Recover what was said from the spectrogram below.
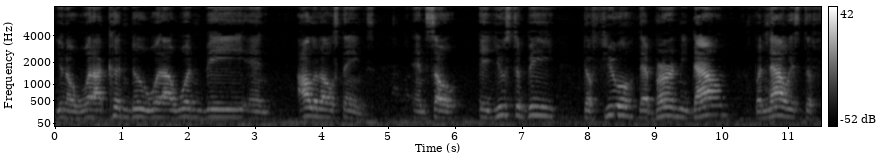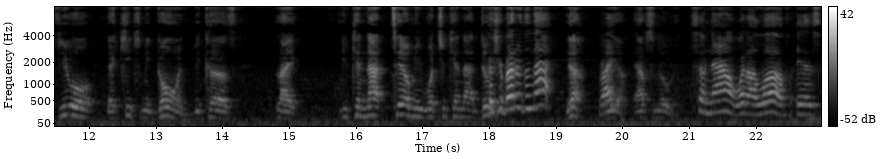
you know, what I couldn't do, what I wouldn't be, and all of those things. And so it used to be the fuel that burned me down, but now it's the fuel that keeps me going because, like, you cannot tell me what you cannot do. Because you're better than that. yeah, Oh, right? yeah, absolutely. So now what I love is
